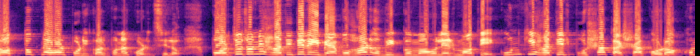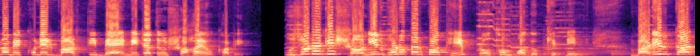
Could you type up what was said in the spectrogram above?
দত্তক নেওয়ার পরিকল্পনা করেছিল। পর্যটনে হাতিদের এই ব্যবহার অভিজ্ঞ মহলের মতে, কুনকি হাতির পোশাক আশাক ও রক্ষণাবেক্ষণের বাড়তি ব্যয় মেটাতেও সহায়ক হবে। পুজোর আগে স্বনির্ভরতার পথে প্রথম পদক্ষেপ নিন। বাড়ির কাজ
